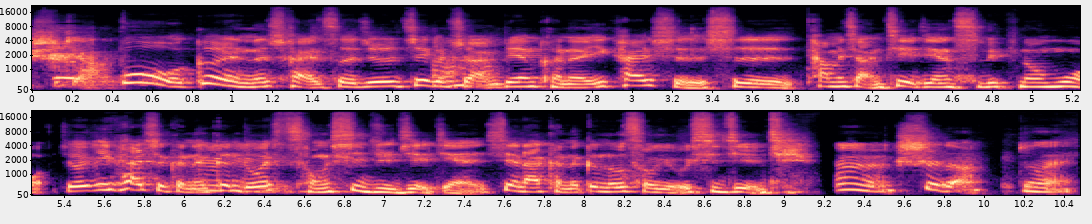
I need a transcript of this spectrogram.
是这样。不过我个人的揣测就是，这个转变可能一开始是他们想借鉴《Sleep No More》，就是一开始可能更多从戏剧借鉴，现在可能更多从游戏借鉴。嗯，是的，对，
